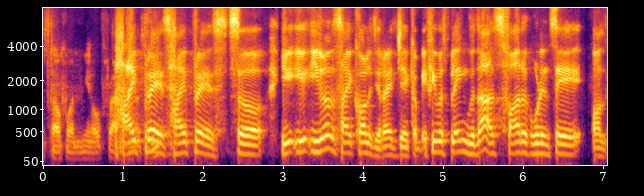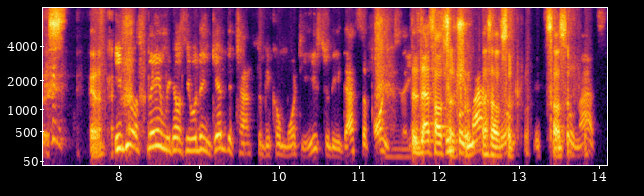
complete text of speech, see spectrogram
stuff on you know Fran, High praise, high praise. So, you, you, you know the psychology, right, Jacob? If he was playing with us, Farooq wouldn't say all this. If he was playing with us, he wouldn't get the chance to become what he is today. That's the point. Like, That's also simple true. That's also true. It's also maths.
